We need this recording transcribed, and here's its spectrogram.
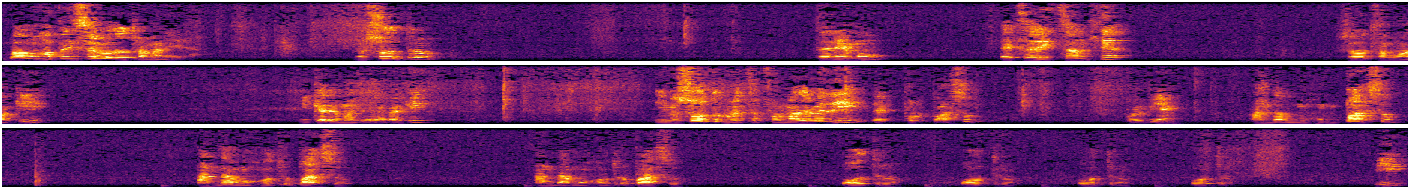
vamos a pensarlo de otra manera. Nosotros tenemos esta distancia, nosotros estamos aquí y queremos llegar aquí. Y nosotros, nuestra forma de medir es por paso. Pues bien, andamos un paso, andamos otro paso, andamos otro paso, otro, otro, otro, otro. Y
